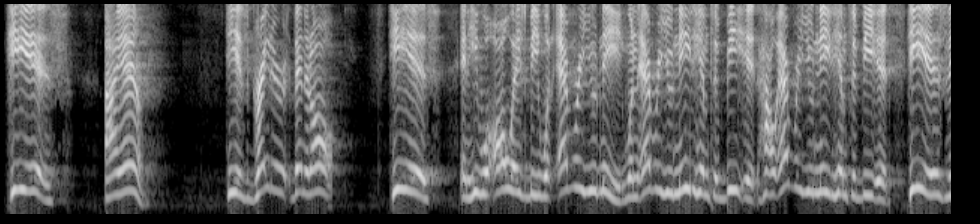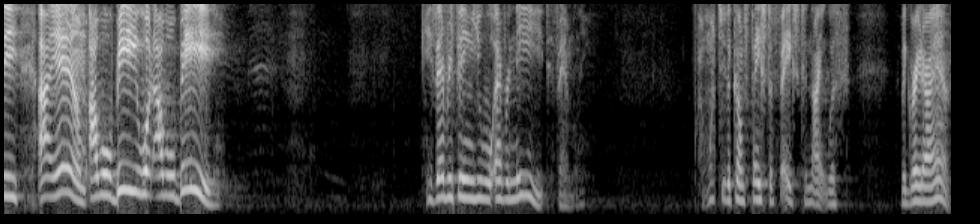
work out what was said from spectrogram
He is I am. He is greater than it all. He is, and He will always be whatever you need, whenever you need Him to be it, however you need Him to be it. He is the I am. I will be what I will be. He's everything you will ever need, family. I want you to come face to face tonight with the great I am.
